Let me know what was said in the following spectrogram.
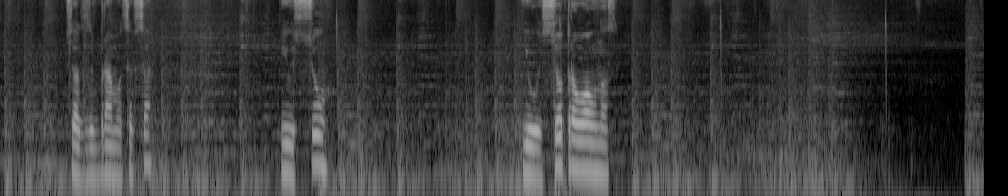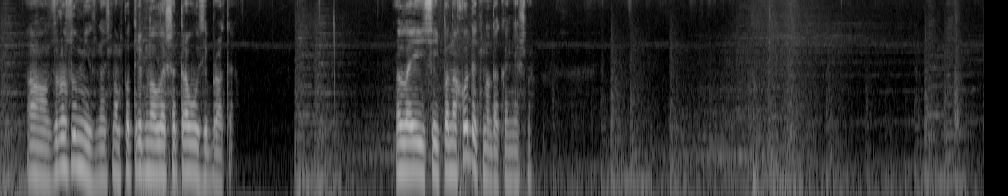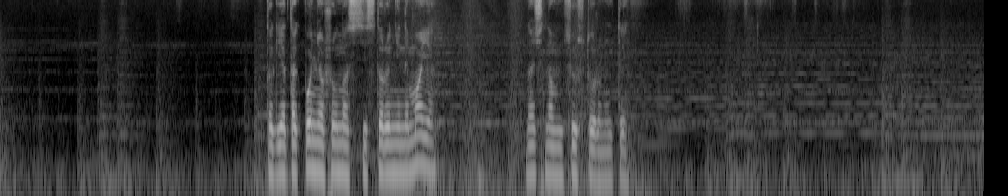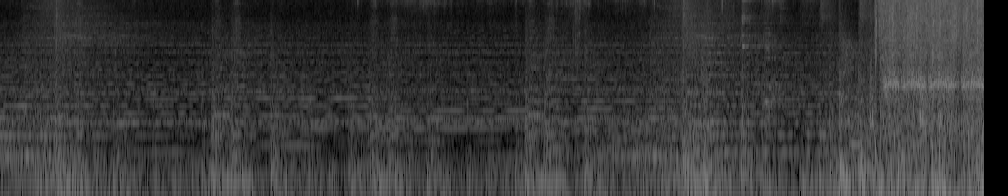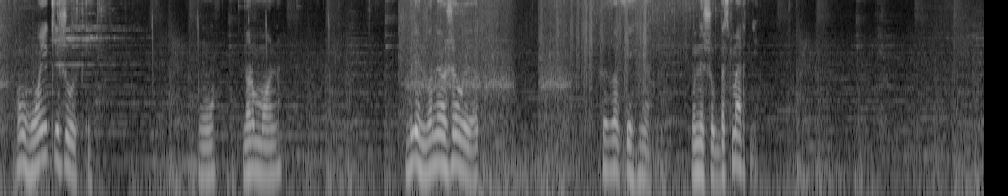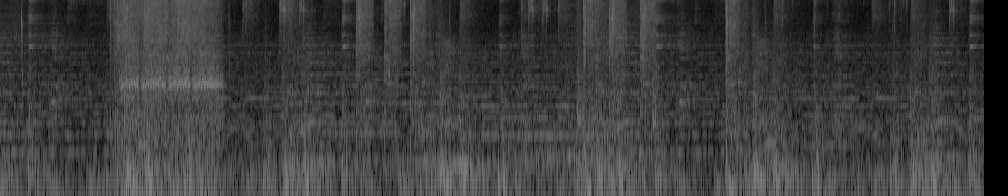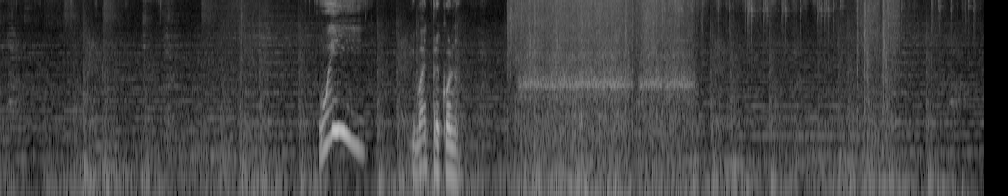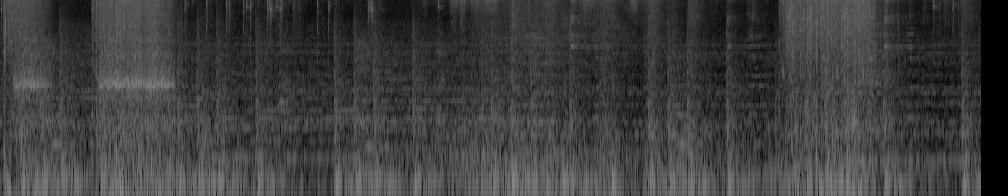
Зараз зіберемо це все. І ось цю. І ось ця трава у нас. А, зрозумів, значить нам потрібно лише траву зібрати. Але її ще й понаходить треба, звісно. Так, я так поняв, що у нас в цій стороні немає. Значить нам в цю сторону йти. Ого, який жорсткий. О, нормально. Блін, вони ожили. Що за фігня? Вони що, безсмертні? Прикольно.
